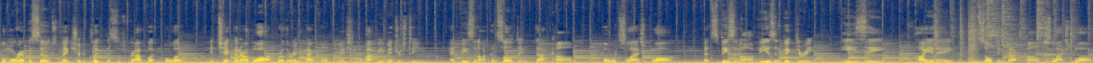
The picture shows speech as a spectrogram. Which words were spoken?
For more episodes, make sure to click the subscribe button below and check out our blog for other impactful information that might be of interest to you at vezinaconsulting.com forward slash blog. That's Vezina, V is in victory, E Z I-N-A consulting.com slash blog.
